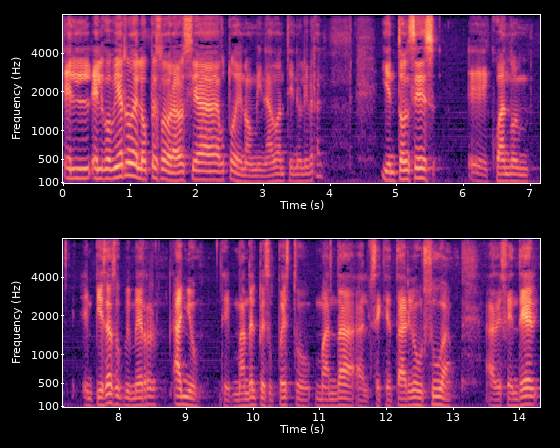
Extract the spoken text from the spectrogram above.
el, gobierno de López Obrador se ha autodenominado antineoliberal. Y entonces, cuando empieza su primer año, manda el presupuesto, manda al secretario Ursúa a defender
